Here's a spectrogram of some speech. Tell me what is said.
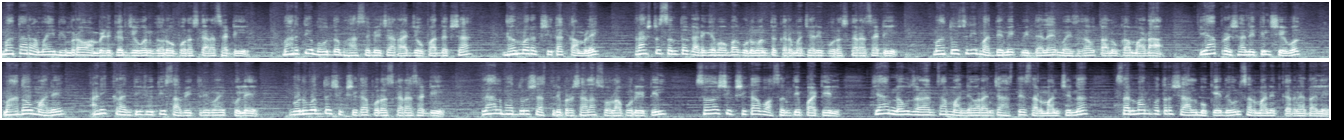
माता रमाई भीमराव आंबेडकर जीवन गौरव पुरस्कारासाठी भारतीय बौद्ध महासभेच्या राज्य उपाध्यक्षा धम्मरक्षिता कांबळे राष्ट्रसंत गाडगेबाबा गुणवंत कर्मचारी पुरस्कारासाठी मातोश्री माध्यमिक विद्यालय म्हैसगाव तालुका माडा या प्रशालेतील सेवक माधव माने आणि क्रांतीज्योती सावित्रीबाई फुले गुणवंत शिक्षिका पुरस्कारासाठी लालबहादूर शास्त्री प्रशाला सोलापूर येथील सहशिक्षिका वासंती पाटील या नऊ जणांचा मान्यवरांच्या हस्ते सन्मानचिन्ह सन्मानपत्र शाल बुके देऊन सन्मानित करण्यात आले.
